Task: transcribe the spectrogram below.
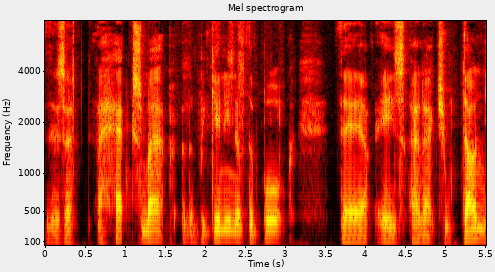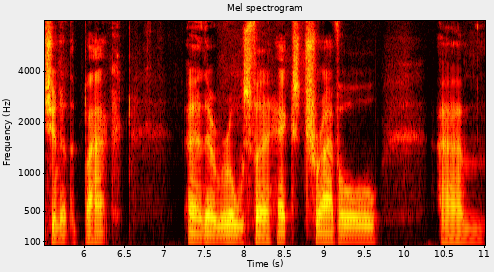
There's a, a hex map at the beginning of the book. There is an actual dungeon at the back. Uh, there are rules for hex travel, um,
